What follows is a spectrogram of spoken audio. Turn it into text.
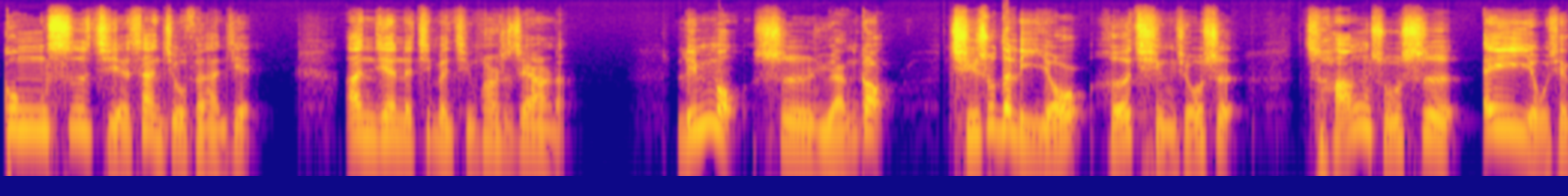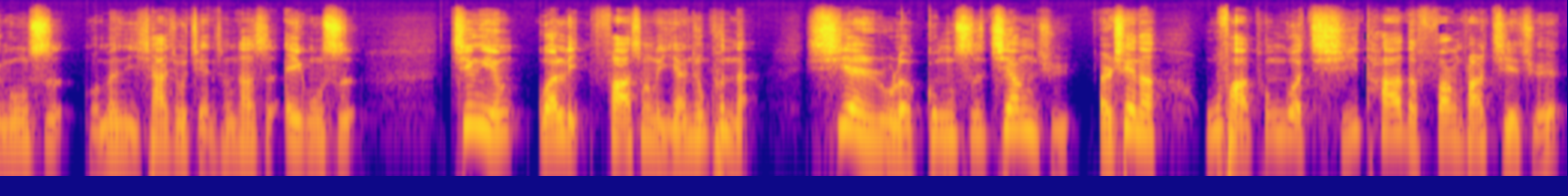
公司解散纠纷案件。案件的基本情况是这样的。林某是原告，起诉的理由和请求是常熟市 A 有限公司，我们以下就简称它是 A 公司，经营管理发生了严重困难，陷入了公司僵局，而且呢无法通过其他的方法解决，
